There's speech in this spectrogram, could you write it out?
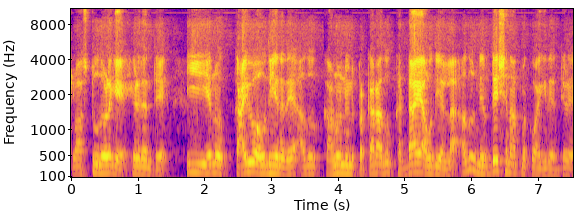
ಕ್ಲಾಸ್ ಟೂದೊಳಗೆ ಹೇಳಿದಂತೆ, ಈ ಏನು ಕಾಯುವ ಅವಧಿ ಏನಿದೆ, ಅದು ಕಾನೂನಿನ ಪ್ರಕಾರ ಅದು ಕಡ್ಡಾಯ ಅವಧಿ ಅಲ್ಲ, ಅದು ನಿರ್ದೇಶನಾತ್ಮಕವಾಗಿದೆ ಅಂತೇಳಿ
